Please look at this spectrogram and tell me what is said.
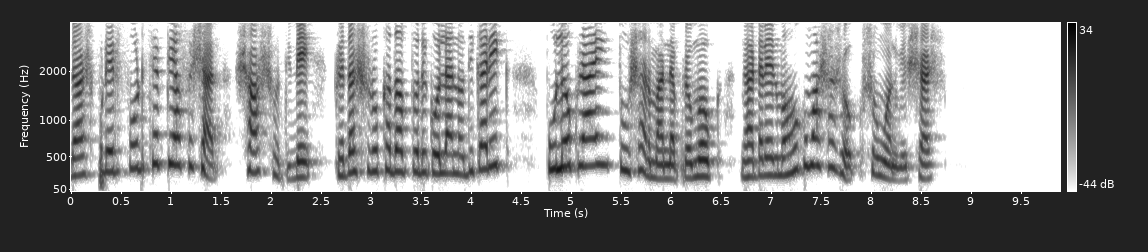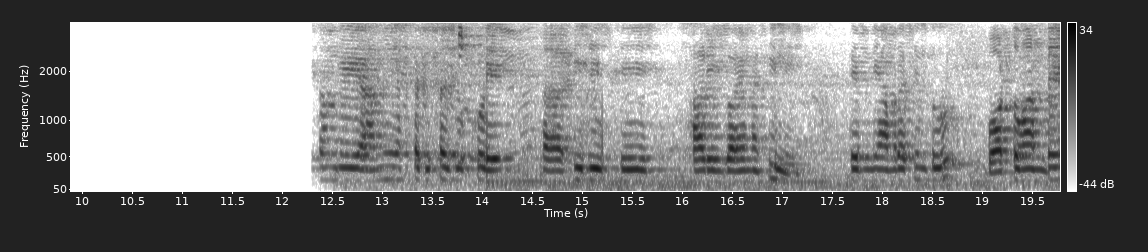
দাসপুরের food safety officer Shashwati De. ক্রেতা সুরক্ষা দপ্তরের কল্যাণ আধিকারিক পুলক রায়, তুষার মান্না প্রমুখ। ঘাটালের মহকুমা শাসক সুমন বিশ্বাস। সঙ্গে আমি একটা বিষয় যোগ করে টিভি ফ্রিজ শাড়ি গয়না কিনি, তেমনি আমরা কিন্তু বর্তমানে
